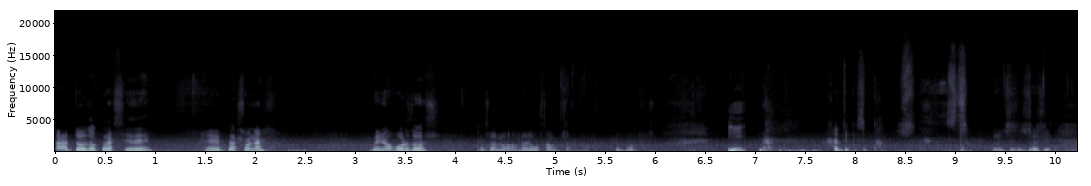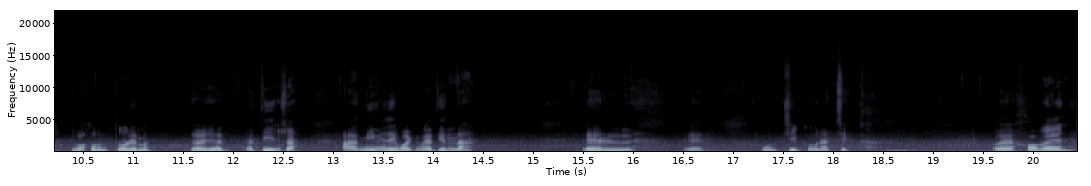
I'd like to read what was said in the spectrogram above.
a toda clase de eh, personas, menos gordos, eso no, les gusta mucho Y gente que sepa. Tú vas con un problema, ¿sabes? A, ti, o sea, a mí me da igual que me atienda el, eh, un chico, una chica, eh, joven,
